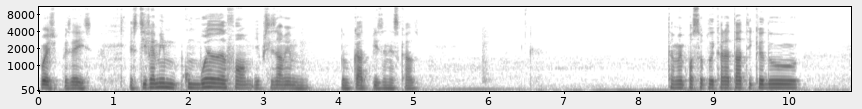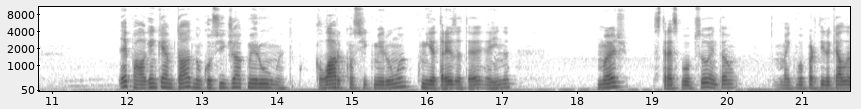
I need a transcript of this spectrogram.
Pois, pois é isso. Eu se estiver mesmo com bué da fome e precisar mesmo de um bocado de pizza nesse caso, também posso aplicar a tática do. É pá, alguém quer metade, não consigo já comer uma. Tipo, claro que consigo comer uma, comia três até ainda, mas stress boa pessoa, então meio que vou partir aquela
